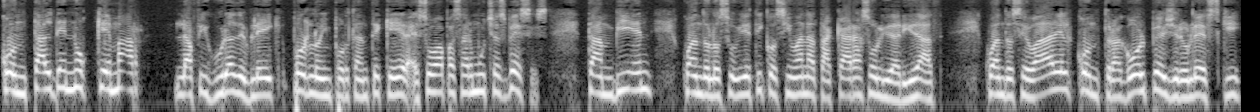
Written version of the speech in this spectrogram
con tal de no quemar la figura de Blake por lo importante que era. Eso va a pasar muchas veces. También cuando los soviéticos iban a atacar a Solidaridad, cuando se va a dar el contragolpe de Yerolevsky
